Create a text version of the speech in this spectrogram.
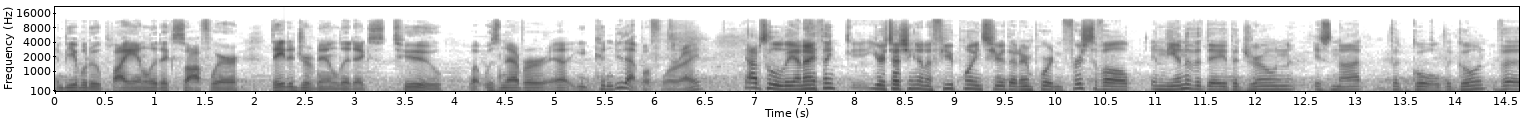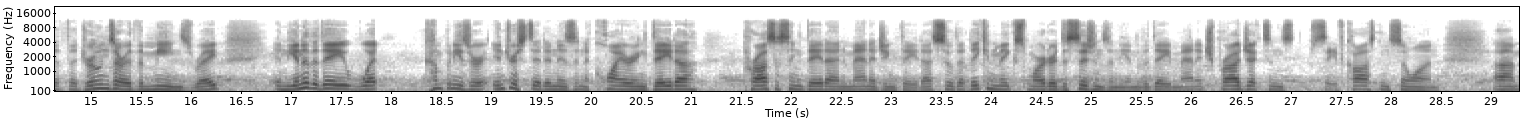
and be able to apply analytics software, data-driven analytics to what was never, uh, you couldn't do that before, right? Absolutely, and I think you're touching on a few points here that are important. First of all, in the end of the day, the drone is not the goal. The, go the, the drones are the means, right? In the end of the day, what companies are interested in is in acquiring data, processing data and managing data so that they can make smarter decisions in the end of the day, manage projects and save cost and so on. Um,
